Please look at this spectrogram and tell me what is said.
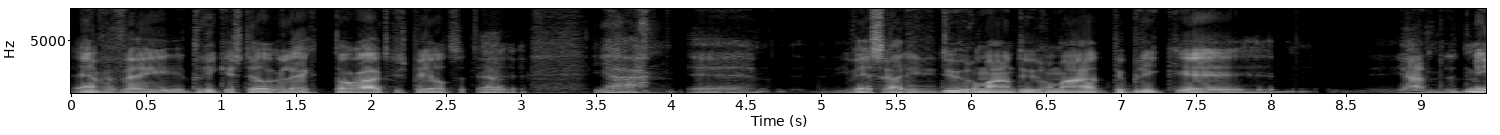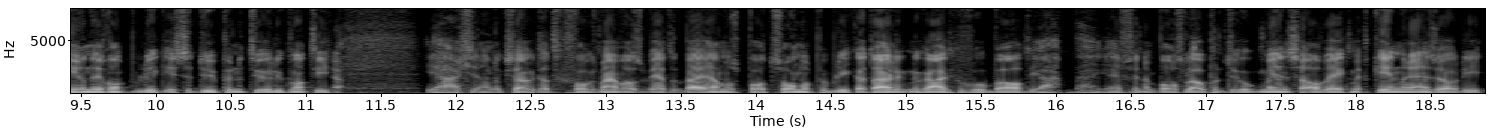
NVV drie keer stilgelegd, toch uitgespeeld. Ja. Eh, wedstrijden die duren maar en duren maar. Het publiek, eh, ja, het merendeel van het publiek is de dupe natuurlijk. Want die, Ja. ja. als je dan ook zag dat volgens mij was werd het bij Helmond Sport zonder publiek uiteindelijk nog uitgevoetbald. Ja, bij FC Den Bosch lopen natuurlijk ook mensen al weg met kinderen en zo die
